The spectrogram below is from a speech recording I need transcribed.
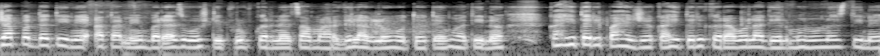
ज्या पद्धतीने आता मी बऱ्याच गोष्टी प्रूव्ह करण्याचा मार्गी लागलो होतो तेव्हा तिनं काहीतरी पाहिजे काहीतरी करावं लागेल म्हणूनच तिनं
